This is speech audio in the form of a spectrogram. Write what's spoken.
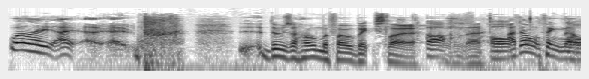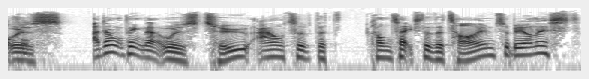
Well, I, I, I, there was a homophobic slur, Oh, wasn't there? awful, I don't think that awful. was. I don't think that was too out of the t- context of the time. To be honest,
